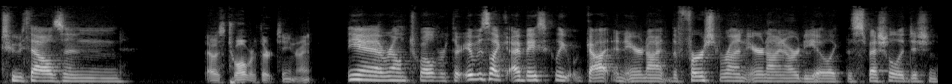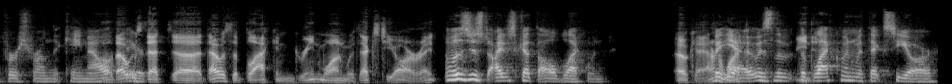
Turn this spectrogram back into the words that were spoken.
2000 That was twelve or thirteen, right? yeah, around 12 or 13. It was like I basically got an Air 9 the first run Air 9 RDO like the special edition first run that came out. Oh, that was that. Uh, that was the black and green one with XTR, right? It was just I just got the all black one. Okay, I don't But yeah, it was the, the mean it. black one with XTR,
